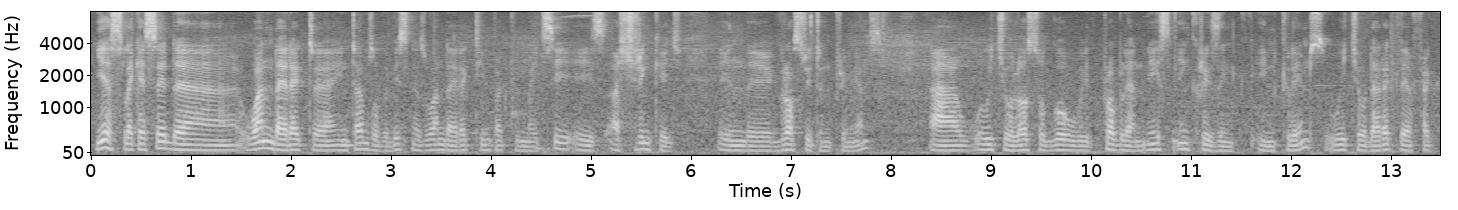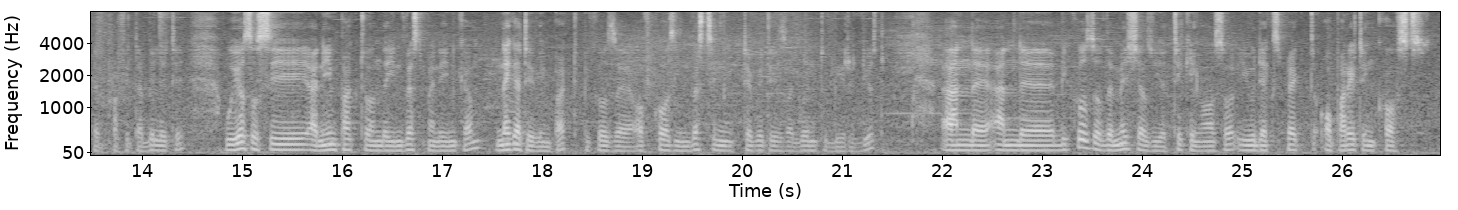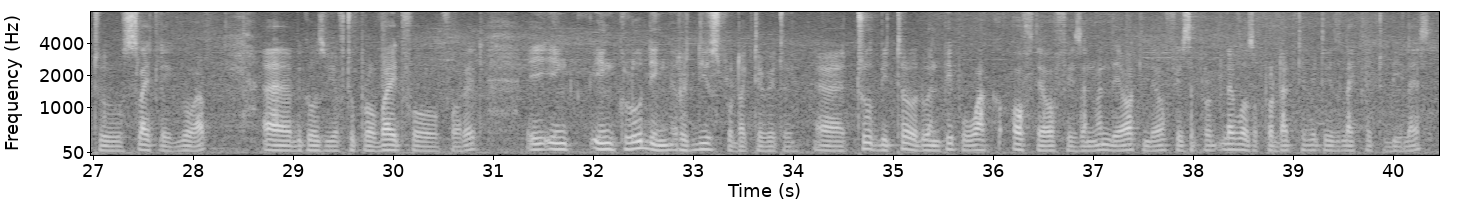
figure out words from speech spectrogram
Yes, like I said, uh, one direct, uh, in terms of the business, one direct impact we might see is a shrinkage in the gross written premiums, uh, which will also go with probably an increase in, in claims, which will directly affect the profitability. We also see an impact on the investment income, negative impact, because uh, of course investing activities are going to be reduced. And, uh, and uh, because of the measures we are taking also, you would expect operating costs to slightly go up uh, because we have to provide for, for it, in, including reduced productivity. Uh, truth be told, when people work off the office and when they work in the office, the levels of productivity is likely to be less.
